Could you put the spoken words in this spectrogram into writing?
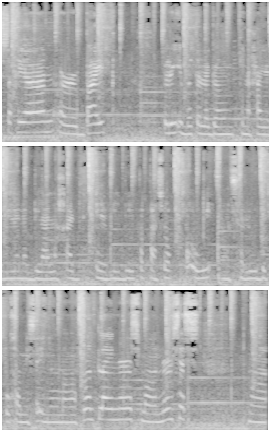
sasakyan, or bike. Pero iba talagang kinakaya nila naglalakad everyday, papasok, pauwi. Uh, saludo po kami sa inyong mga frontliners, mga nurses, mga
